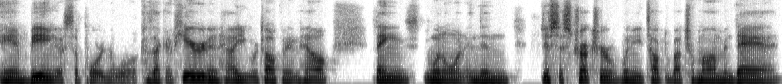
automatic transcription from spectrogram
and being a support in the world because I could hear it in how you were talking and how things went on, and then just the structure when you talked about your mom and dad,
